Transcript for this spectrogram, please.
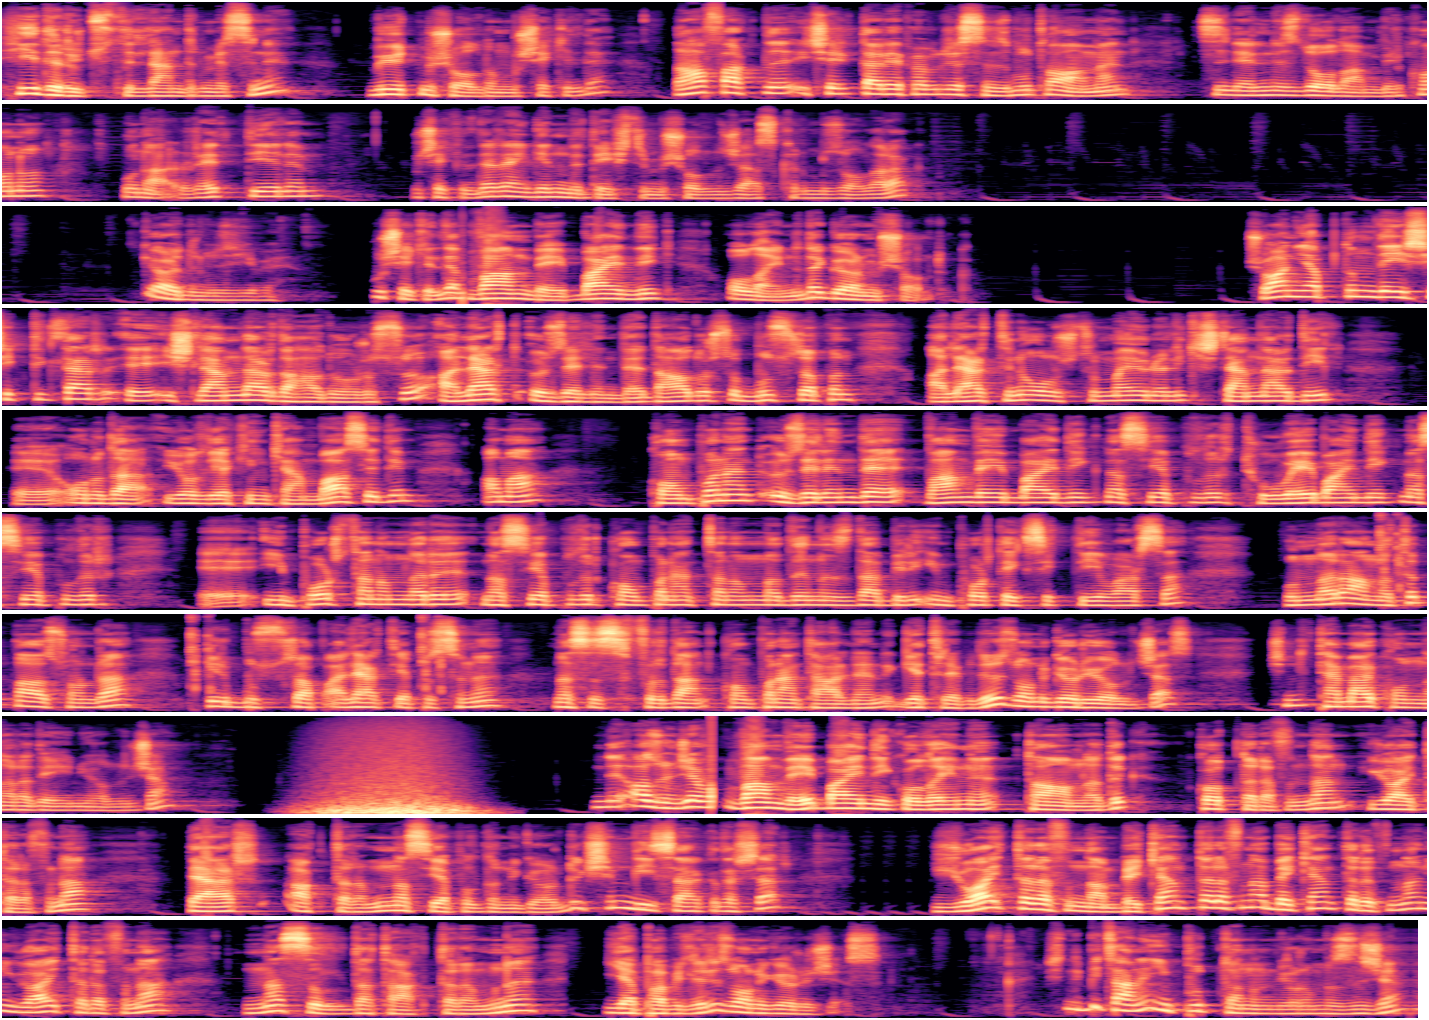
header 3 stillendirmesini büyütmüş oldum bu şekilde. Daha farklı içerikler yapabilirsiniz. Bu tamamen sizin elinizde olan bir konu. Buna red diyelim. Bu şekilde rengini de değiştirmiş olacağız kırmızı olarak. Gördüğünüz gibi. Bu şekilde one way binding olayını da görmüş olduk. Şu an yaptığım değişiklikler, e, işlemler daha doğrusu alert özelinde, daha doğrusu Bootstrap'ın alertini oluşturmaya yönelik işlemler değil. E, onu da yol yakınken bahsedeyim. Ama komponent özelinde one way binding nasıl yapılır, two way binding nasıl yapılır, e, import tanımları nasıl yapılır, komponent tanımladığınızda bir import eksikliği varsa bunları anlatıp daha sonra bir Bootstrap alert yapısını nasıl sıfırdan komponent haline getirebiliriz onu görüyor olacağız. Şimdi temel konulara değiniyor olacağım. Şimdi az önce one way binding olayını tamamladık. Kod tarafından UI tarafına değer aktarımı nasıl yapıldığını gördük. Şimdi ise arkadaşlar UI tarafından backend tarafına, backend tarafından UI tarafına nasıl data aktarımını yapabiliriz onu göreceğiz. Şimdi bir tane input tanımlıyorum hızlıca.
